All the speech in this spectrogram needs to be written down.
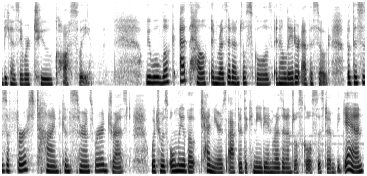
because they were too costly. We will look at health in residential schools in a later episode, but this is the first time concerns were addressed, which was only about 10 years after the Canadian residential school system began,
